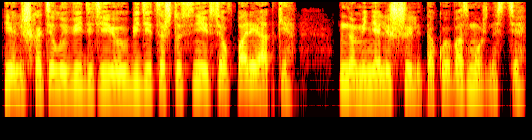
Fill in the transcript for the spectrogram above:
Я лишь хотел увидеть ее и убедиться, что с ней все в порядке. Но меня лишили такой возможности.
